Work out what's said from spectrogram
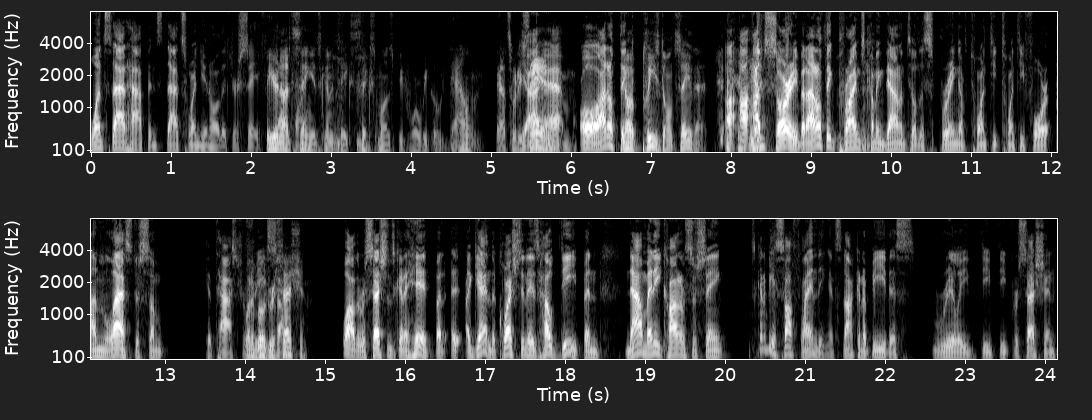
once that happens, that's when you know that you're safe. But you're not point. saying it's going to take six months before we go down. That's what he's Yeah, saying. I am. Oh, I don't think. No, please don't say that. I, I, I'm sorry, but I don't think prime's coming down until the spring of 2024, unless there's some catastrophe. What about some- recession? well, the recession's going to hit, but uh, again, the question is how deep. And now many economists are saying it's going to be a soft landing. It's not going to be this really deep, deep recession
